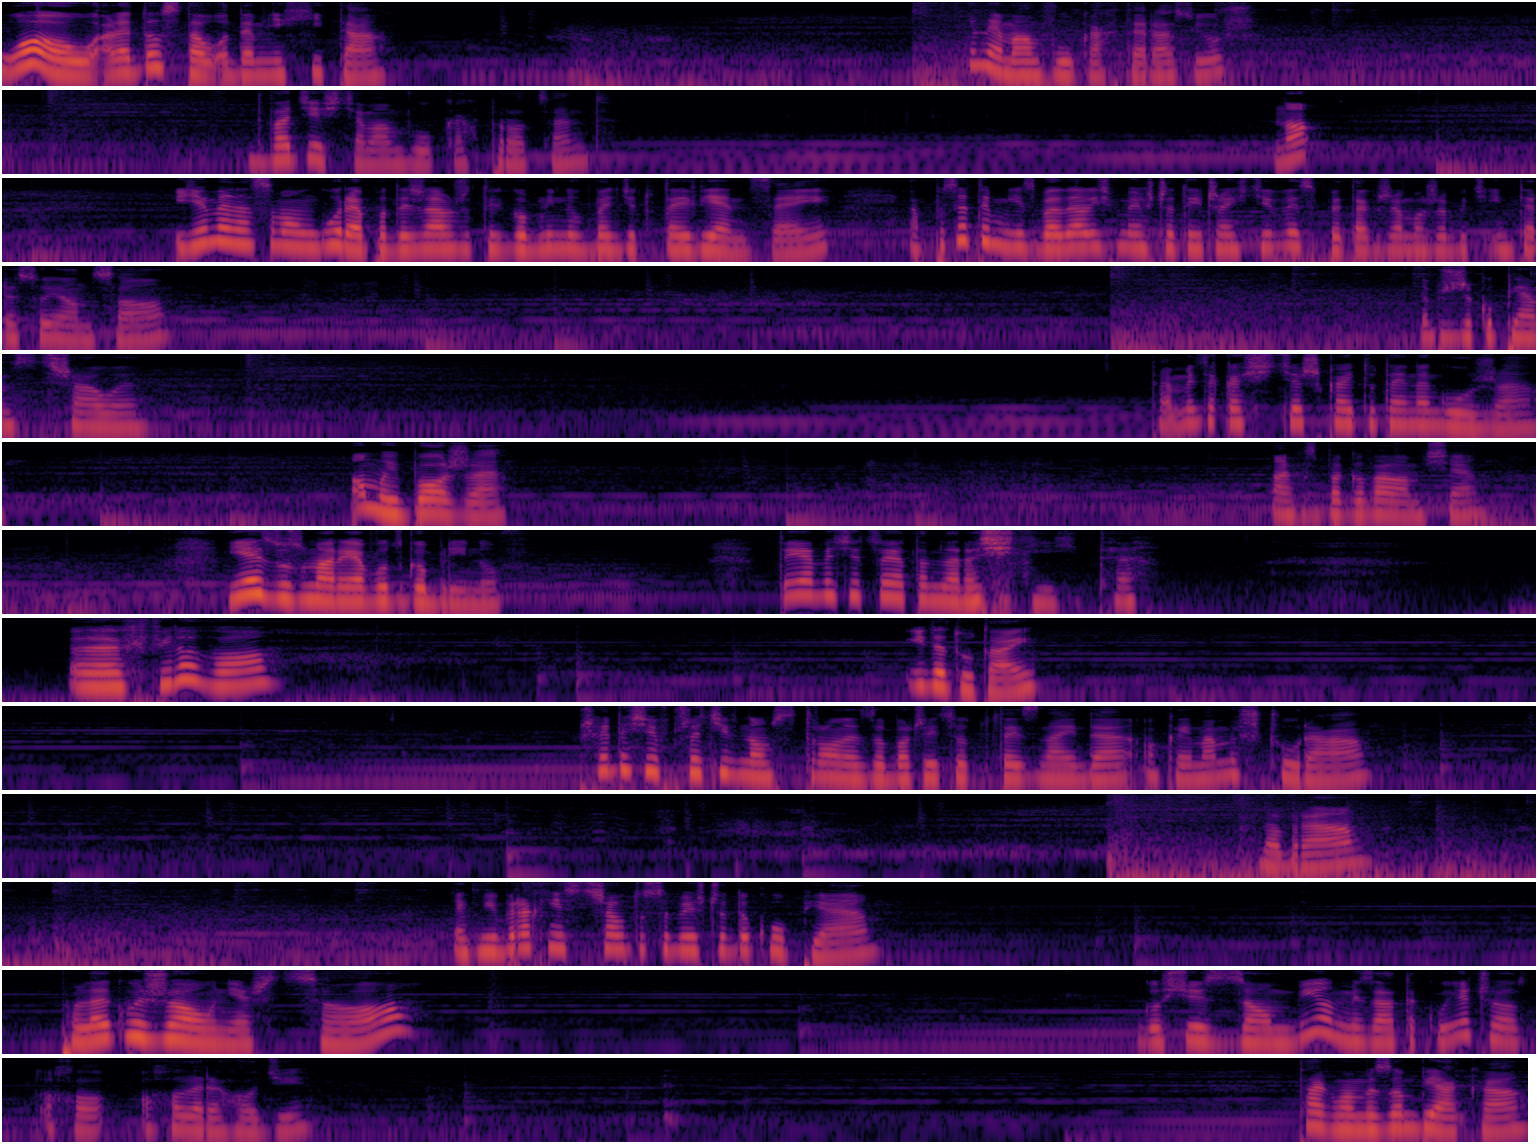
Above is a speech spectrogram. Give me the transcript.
Wow, ale dostał ode mnie hita. Ile mam w łukach teraz już? 20 mam w łukach procent. No. Idziemy na samą górę, podejrzewam, że tych goblinów będzie tutaj więcej. A poza tym nie zbadaliśmy jeszcze tej części wyspy, także może być interesująco. Dobrze, że kupiłam strzały. Tam jest jakaś ścieżka i tutaj na górze. O mój Boże! Ach, zbagowałam się. Jezus Maria, wódz goblinów. To ja wiecie co, ja tam na razie nie idę. E, chwilowo... Idę tutaj. Przejdę się w przeciwną stronę, zobaczyć co tutaj znajdę. Ok, mamy szczura. Dobra. Jak mi braknie strzał, to sobie jeszcze dokupię. Poległy żołnierz, co? Gościu jest zombie? On mnie zaatakuje, czy o, o, o cholerę chodzi? Tak, mamy zombiaka.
